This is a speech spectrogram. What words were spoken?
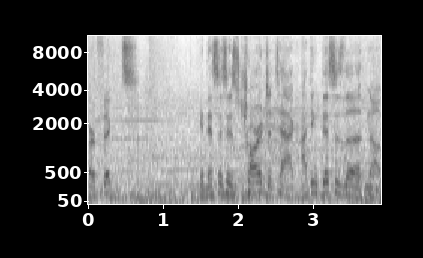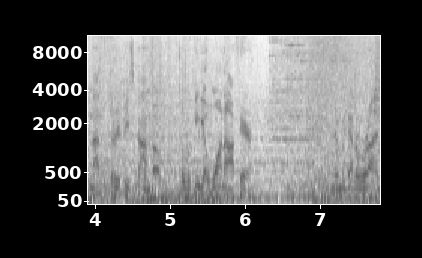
Perfect. Okay, this is his charge attack. I think this is the... No, not the three-piece combo. So we can get one off here. And then we got to run.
